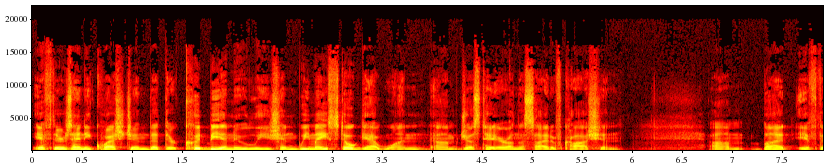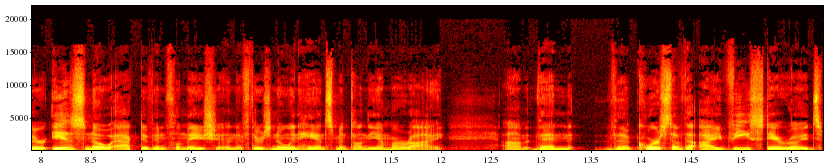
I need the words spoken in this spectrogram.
If there's any question that there could be a new lesion, we may still get one um, just to err on the side of caution. Um, but if there is no active inflammation, if there's no enhancement on the MRI, um, then the course of the IV steroids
